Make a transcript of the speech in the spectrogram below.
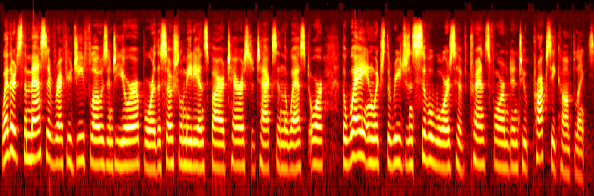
Whether it's the massive refugee flows into Europe or the social media inspired terrorist attacks in the West or the way in which the region's civil wars have transformed into proxy conflicts,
